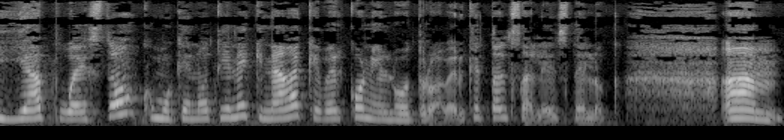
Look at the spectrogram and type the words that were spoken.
y ya puesto, como que no tiene nada que ver con el otro. A ver qué tal sale este look. Um,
